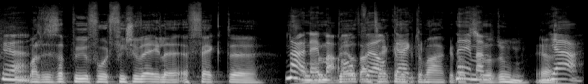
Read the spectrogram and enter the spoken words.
Ja. Maar is dat puur voor het visuele effect... Uh nou, nee, maar ook wel kijk, te maken nee, dat maar, ze dat doen. Ja. ja.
